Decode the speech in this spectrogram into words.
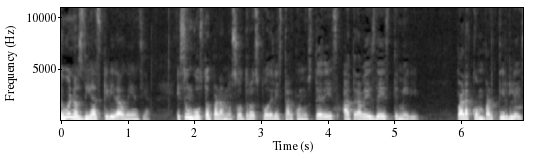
Muy buenos días, querida audiencia. Es un gusto para nosotros poder estar con ustedes a través de este medio, para compartirles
